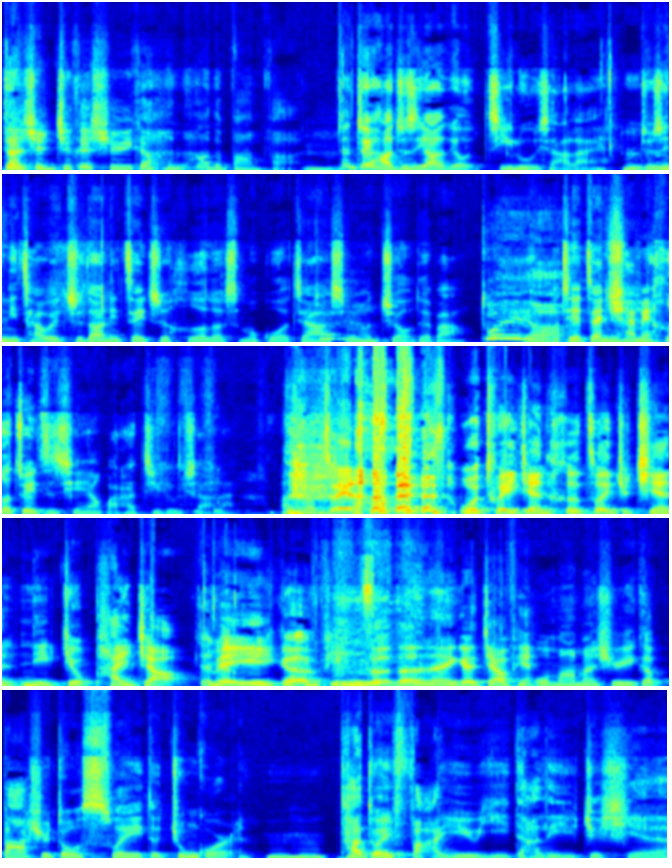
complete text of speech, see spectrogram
但是这个是一个很好的办法。但最好就是要有记录下来，就是你才会知道你这次喝了什么国家什么酒，对吧？对呀。而且在你还没喝醉之前，要把它记录下来。喝醉了，我推荐喝醉之前你就拍照，每一个瓶子的那个照片。我妈妈是一个八十多岁的中国人，嗯哼，她对法语、意大利这些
